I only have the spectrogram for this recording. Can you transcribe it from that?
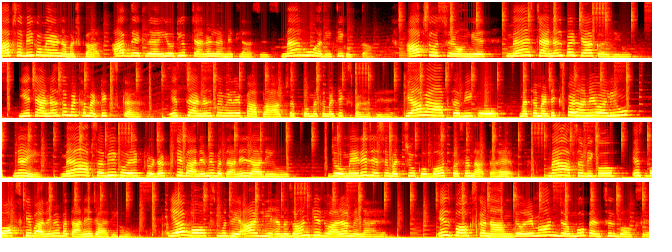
आप सभी को मेरा नमस्कार। आप देख रहे हैं यूट्यूब चैनल एम क्लासेस मैं हूँ अदिति गुप्ता। आप सोच रहे होंगे, मैं इस चैनल पर क्या कर रही हूँ? ये चैनल तो मैथमेटिक्स का है। इस चैनल पे मेरे पापा आप सबको मैथमेटिक्स पढ़ाते हैं। क्या मैं आप सभी को मैथमेटिक्स पढ़ाने वाली हूँ? नहीं, मैं आप सभी को एक प्रोडक्ट के बारे में बताने जा रही हूँ, जो मेरे जैसे बच्चों को बहुत पसंद आता है। मैं आप सभी को इस बॉक्स के बारे में बताने जा रही हूँ। यह बॉक्स मुझे आज ही अमेजोन के द्वारा मिला है। इस बॉक्स का नाम डोरेमोन जंबो पेंसिल बॉक्स है।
